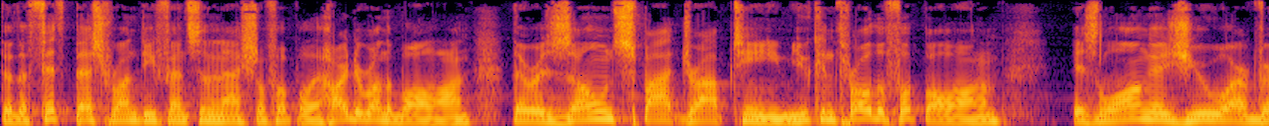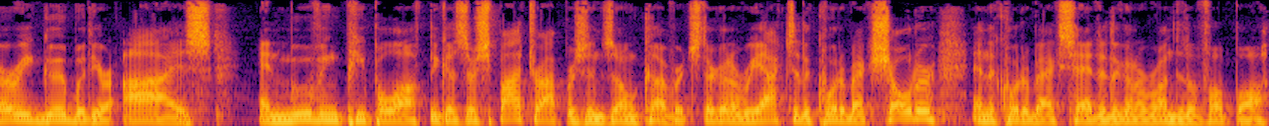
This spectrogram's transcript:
They're the fifth best run defense in the National Football. They're hard to run the ball on. They're a zone spot drop team. You can throw the football on them as long as you are very good with your eyes and moving people off because they're spot droppers in zone coverage. They're going to react to the quarterback's shoulder and the quarterback's head, and they're going to run to the football.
